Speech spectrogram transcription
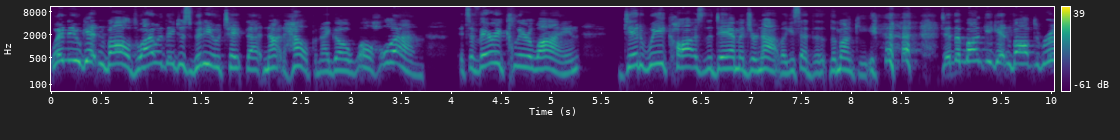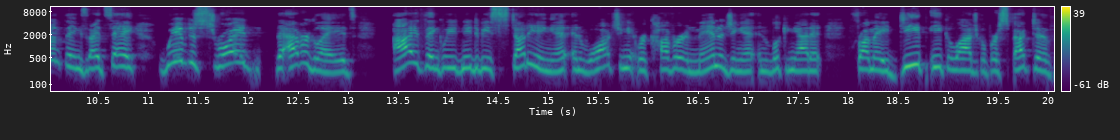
when do you get involved? Why would they just videotape that, not help? And I go, well, hold on. It's a very clear line did we cause the damage or not? Like you said, the, the monkey. did the monkey get involved to ruin things? And I'd say we've destroyed the Everglades. I think we need to be studying it and watching it recover and managing it and looking at it from a deep ecological perspective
